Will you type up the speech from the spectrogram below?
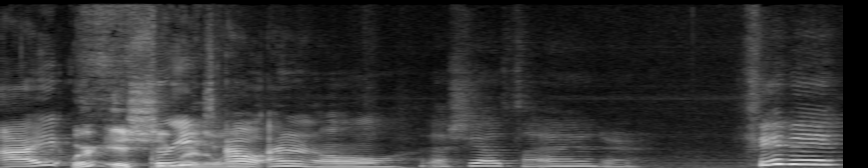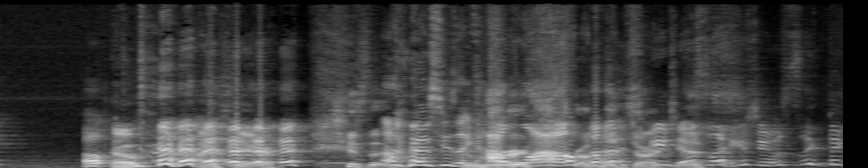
I Where is she, by freaked the way? out. I don't know. Is she outside or Phoebe? Oh. Oh, I see her. She's, the, She's like, hello. from the she darkness. just like she was like the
